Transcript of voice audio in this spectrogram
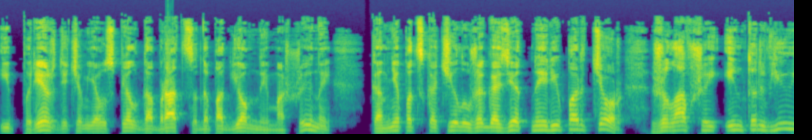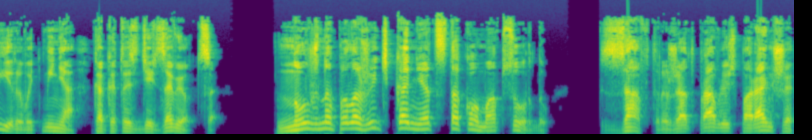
И прежде чем я успел добраться до подъемной машины, ко мне подскочил уже газетный репортер, желавший интервьюировать меня, как это здесь зовется. Нужно положить конец такому абсурду. Завтра же отправлюсь пораньше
